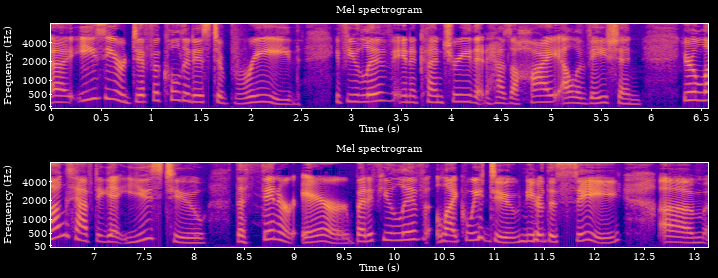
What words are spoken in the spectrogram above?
uh, easy or difficult it is to breathe. If you live in a country that has a high elevation, your lungs have to get used to the thinner air. But if you live like we do near the sea, um,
